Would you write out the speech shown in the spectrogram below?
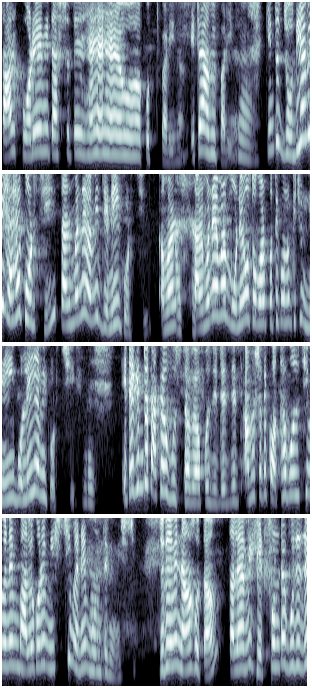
তারপরে আমি তার সাথে হ্যাঁ হ্যাঁ হ্যাঁ ও করতে পারি না। এটা আমি পারি না। কিন্তু যদি আমি হ্যাঁ হ্যাঁ করছি তার মানে আমি জেনেই করছি। আমার আচ্ছা। তার মানে আমার মনেও তোমার প্রতি কোনো কিছু নেই বলেই আমি করছি। বেশ। এটা কিন্তু তাকেও বুঝতে হবে অপোজিটে যে আমার সাথে কথা বলছি মানে ভালো করে মিশছি মানে মন থেকে মিশছি। যদি আমি না হতাম তাহলে আমি হেডফোনটা গুঁজে যে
